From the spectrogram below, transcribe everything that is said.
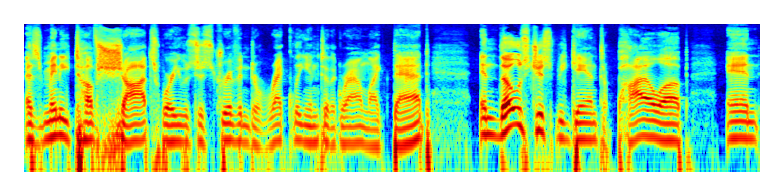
as many tough shots where he was just driven directly into the ground like that. And those just began to pile up. And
